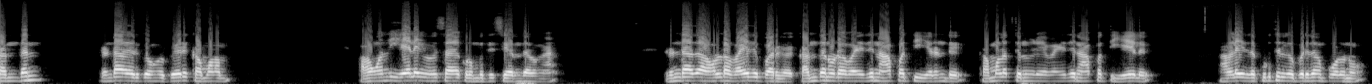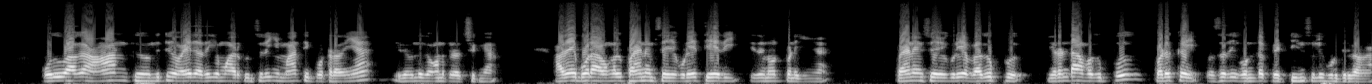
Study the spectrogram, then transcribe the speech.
கந்தன் ரெண்டாவது இருக்கவங்க பேர் கமலம். அவங்க வந்து ஏழை விவசாய குடும்பத்தை சேர்ந்தவங்க. ரெண்டாவது அவங்களோட வயது பாருங்க. கந்தனோட வயது நாற்பத்தி இரண்டு கமலத்தினுடைய வயது நாற்பத்தி ஏழு. அதனால் இதை கொடுத்துருக்கப்படி தான் போடணும். பொதுவாக ஆணுக்கு வந்துட்டு வயது அதிகமாக இருக்குன்னு சொல்லி இங்கே மாற்றி போட்டுறாதீங்க. இதை வந்து கவனத்தில் வச்சுக்கோங்க. அதே போல் அவங்க பயணம் செய்யக்கூடிய தேதி இதை நோட் பண்ணிக்கோங்க. பயணம் செய்யக்கூடிய வகுப்பு இரண்டாம் வகுப்பு படுக்கை வசதி கொண்ட பெட்டின்னு சொல்லி கொடுத்துருக்காங்க.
